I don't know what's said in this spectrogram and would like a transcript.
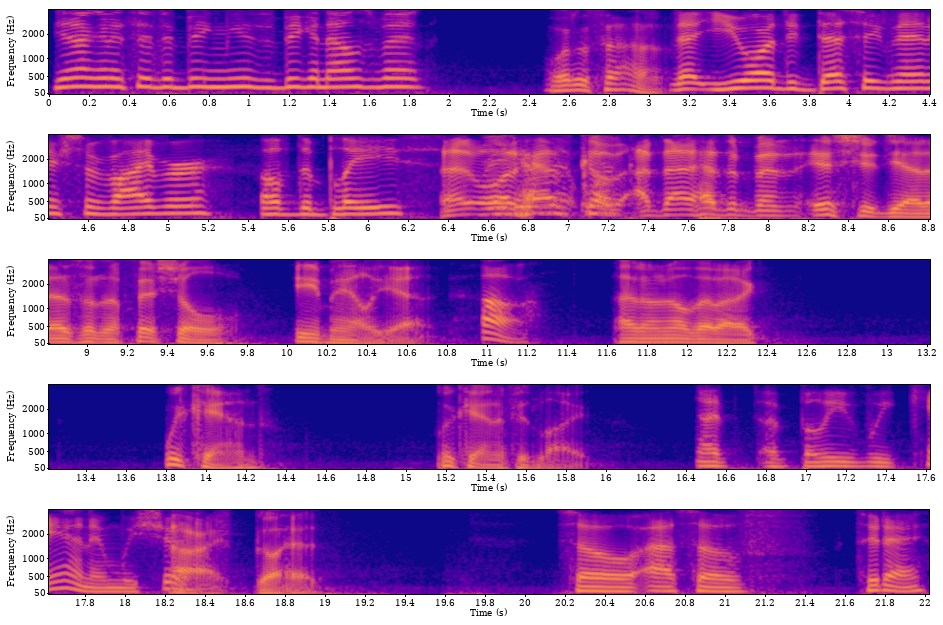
You're not gonna say the big news, the big announcement What is that? that you are the designated survivor of the Blaze? That, well, it has come. That hasn't been issued yet as an official email yet. Oh, I don't know that I. We can, we can if you'd like. I, I believe we can and we should. All right, go ahead. So as of today,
